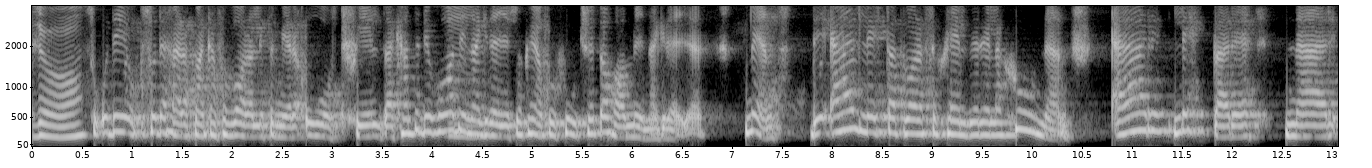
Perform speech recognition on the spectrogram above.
Ja, Så, och det är också det här att man kan få vara lite mer åtskilda. Kan inte du ha dina grejer så kan jag få fortsätta ha mina grejer. Men det är lätt att vara sig själv i relationen. Är lättare när,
